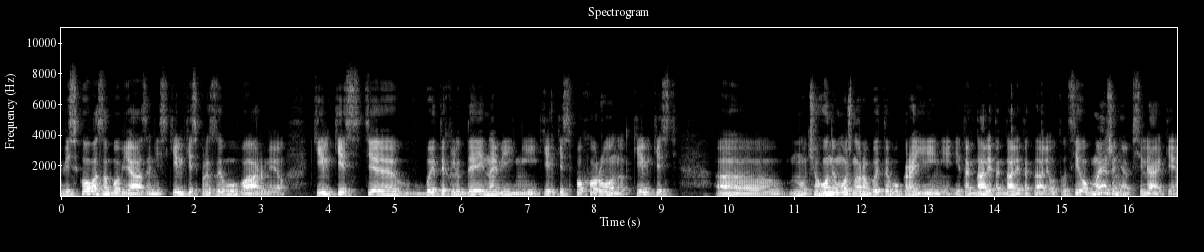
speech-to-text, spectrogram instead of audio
військова зобов'язаність, кількість призиву в армію. Кількість е, вбитих людей на війні, кількість похоронок, кількість е, ну, чого не можна робити в Україні, і так далі. так далі, так далі. От оці обмеження всілякі,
